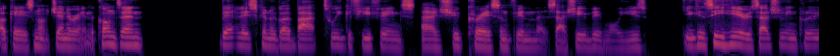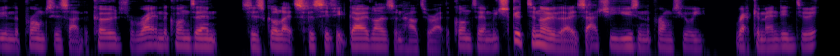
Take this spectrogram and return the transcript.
okay, it's not generating the content, then it's going to go back, tweak a few things, and should create something that's actually a bit more usable. You can see here it's actually including the prompts inside the code for writing the content. So it's got like specific guidelines on how to write the content, which is good to know that it's actually using the prompts you're recommending to it.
